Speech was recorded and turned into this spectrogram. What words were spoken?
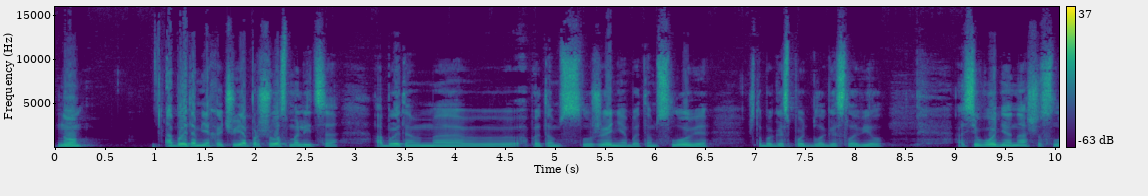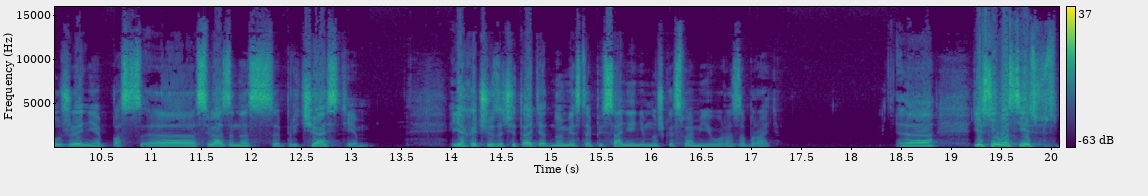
Но об этом я хочу. Я прошу вас молиться об этом, э, об этом служении, об этом слове, чтобы Господь благословил. А сегодня наше служение э, связано с причастием. Я хочу зачитать одно место Писания и немножко с вами его разобрать. Э, если у вас есть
